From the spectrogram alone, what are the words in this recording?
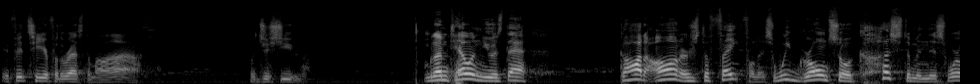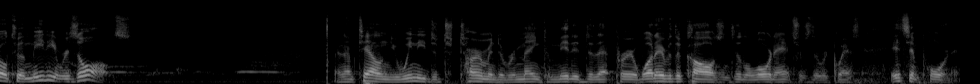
If it's here for the rest of my life with just you. What I'm telling you is that God honors the faithfulness. We've grown so accustomed in this world to immediate results. And I'm telling you, we need to determine to remain committed to that prayer, whatever the cause, until the Lord answers the request. It's important.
